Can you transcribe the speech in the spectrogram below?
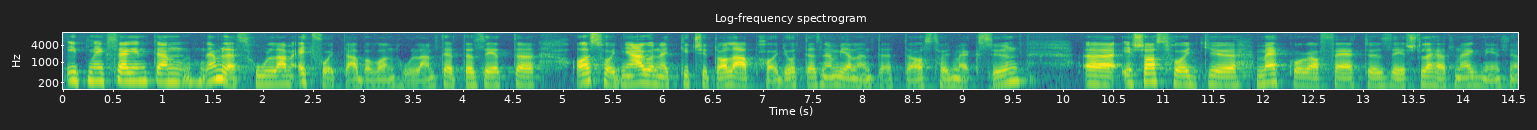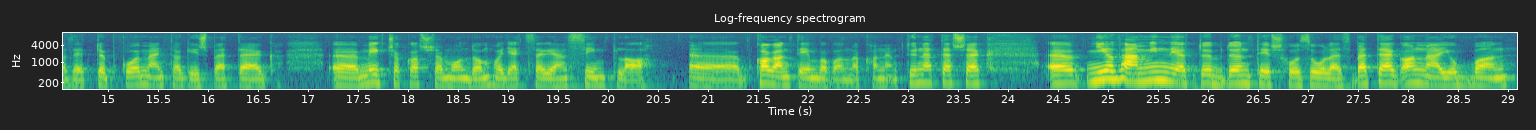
Itt még szerintem nem lesz hullám, egyfolytában van hullám. Tehát azért az, hogy nyáron egy kicsit alább hagyott, ez nem jelentette azt, hogy megszűnt és az, hogy mekkora fertőzést lehet megnézni, azért több kormánytag is beteg, még csak azt sem mondom, hogy egyszerűen szimpla karanténban vannak, hanem tünetesek. Nyilván minél több döntéshozó lesz beteg, annál jobban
